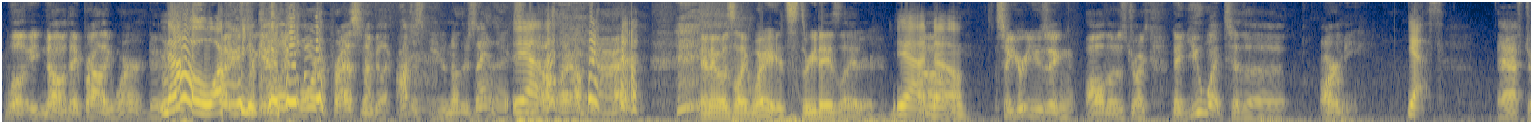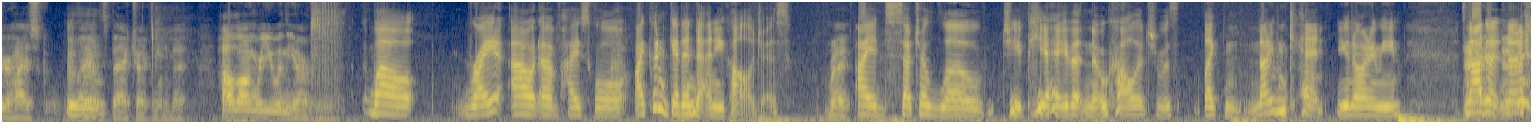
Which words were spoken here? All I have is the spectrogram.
Well, no, they probably weren't, dude. No, are I are used you to get like more depressed, and I'd be like, "I'll just eat another Xanax." Yeah. you know? like I'll be alright. and it was like, wait, it's three days later. Yeah, Um, no. So you're using all those drugs. Now you went to the army Yes. after high school. Mm-hmm. Right? Let's backtrack a little bit. How long were you in the army? Well, right out of high school, I couldn't get into any colleges. Right. I had such a low GPA that no college was like n- not even Kent. You know what I mean? Not a, no. I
